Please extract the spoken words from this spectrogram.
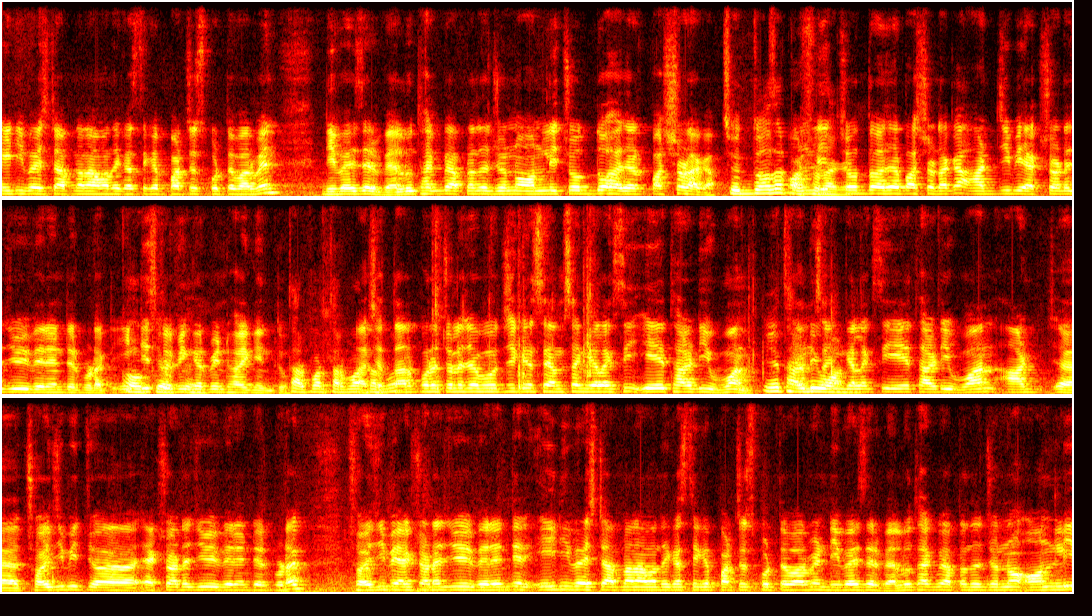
এই ডিভাইসটা আপনারা আমাদের কাছ থেকে পারচেস করতে পারবেন। ডিভাইসের ভ্যালু থাকবে আপনাদের জন্য অনলি চোদ্দ হাজার পাঁচশো টাকা। চোদ্দ হাজার পাঁচশো টাকা। চোদ্দ হাজার পাঁচশো টাকা আট জিবি একশো আঠাশ জিবি ভেরিয়েন্টের প্রোডাক্ট ইন ডিসপ্লে. ফিঙ্গারপ্রিন্ট হয় কিন্তু। তারপর তারপর আচ্ছা তারপরে? চলে যাব হচ্ছে গিয়ে Samsung Galaxy A thirty one A31 Galaxy A thirty one আট ছয় জিবি একশো আঠাশ জিবি ভেরিয়েন্টের প্রোডাক্ট ছয় জিবি একশো আঠাশ জিবি ভেরিয়েন্টের এই ডিভাইসটা আপনারা আমাদের কাছ থেকে পারচেস করতে পারবেন। ডিভাইসের ভ্যালু থাকবে আপনাদের জন্য অনলি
